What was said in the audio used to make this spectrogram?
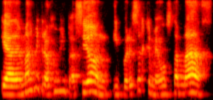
que además mi trabajo es mi pasión y por eso es que me gusta más.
